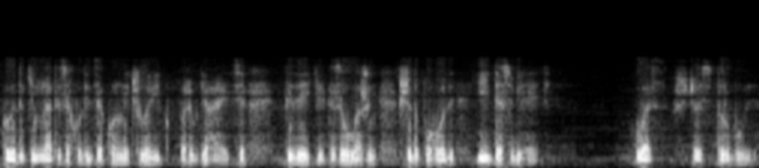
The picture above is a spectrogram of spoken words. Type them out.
коли до кімнати заходить законний чоловік, перевдягається, кидає кілька зауважень щодо погоди і йде собі геть. Вас щось турбує?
